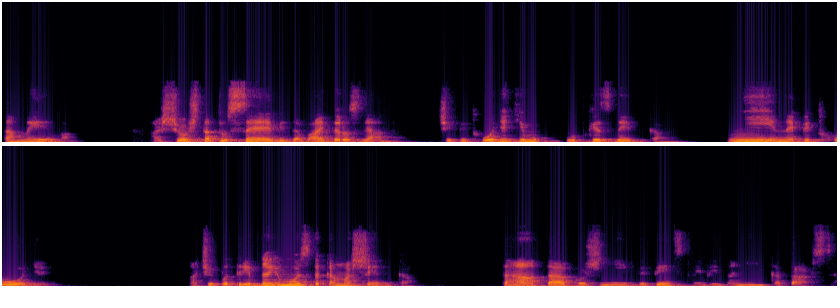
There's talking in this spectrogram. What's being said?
та мила. А що ж татусеві? Давайте розглянемо. Чи підходять йому клубки з нитками? Ні, не підходять. А чи потрібна йому ось така машинка? Та також ні, в дитинстві він на ній катався.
